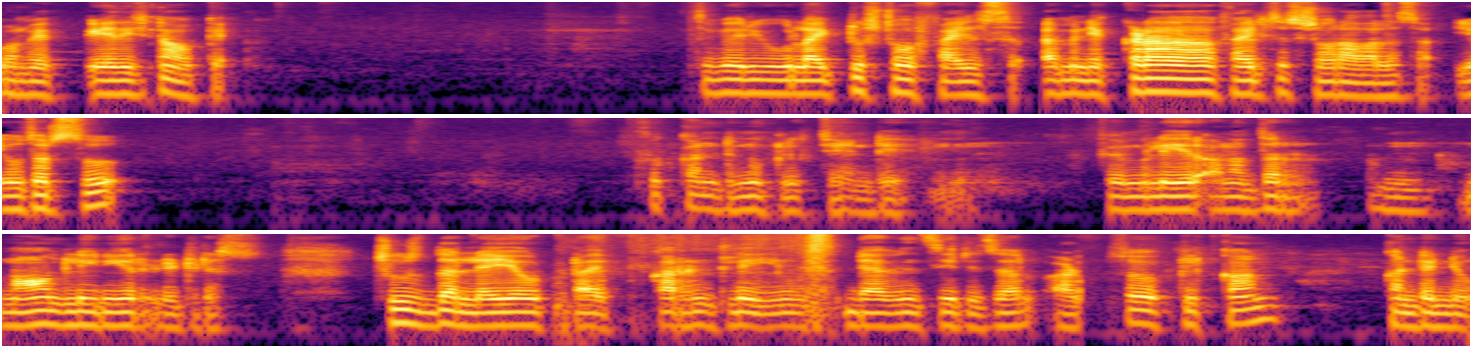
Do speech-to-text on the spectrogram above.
మనం ఏది ఇచ్చినా okay. So where you like to store files I mean ఎక్కడ ఫైల్స్ స్టోర్ అవ్వాలి sir? Users so continue click చేయండి. Familiar another non linear editors choose the layout type currently use DaVinci Resolve so click on continue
